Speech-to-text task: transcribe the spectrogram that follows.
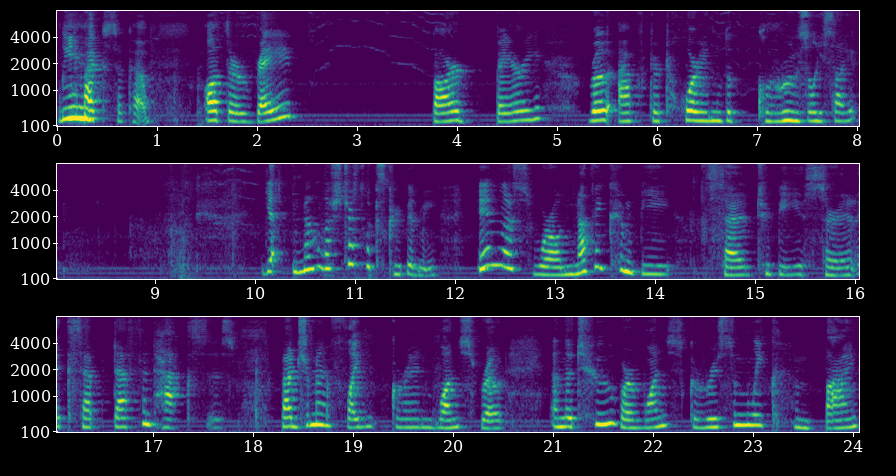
flee Mexico. Author Ray Bradbury wrote after touring the grisly site. Yeah, no, this just looks creepy to me. In this world, nothing can be said to be certain except death and taxes. Benjamin Franklin once wrote, and the two were once gruesomely combined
